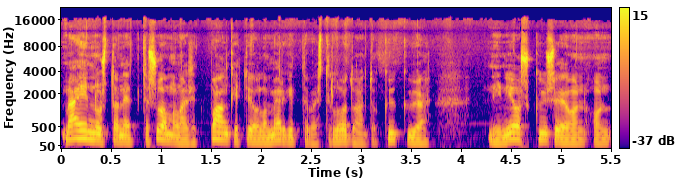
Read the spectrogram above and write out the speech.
Mä ennustan, että suomalaiset pankit, joilla on merkittävästi luotonantokykyä, niin jos kyse on, on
